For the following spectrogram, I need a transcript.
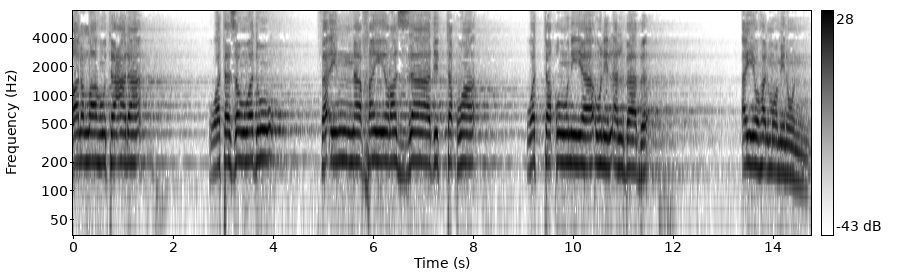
قال الله تعالى وتزودوا فإن خير الزاد التقوى واتقون يا أولي الألباب. أيها المؤمنون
